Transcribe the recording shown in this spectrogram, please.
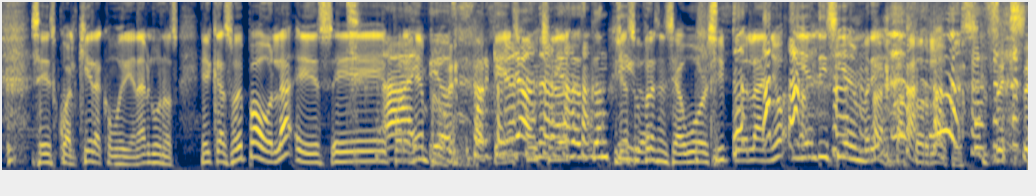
Se es cualquiera, como dirían algunos. El caso de Paola es, eh, por Ay, ejemplo, Dios, ¿por qué ella ya escucha- su presencia worship todo el año y en diciembre Pastor López. Sí, sí.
